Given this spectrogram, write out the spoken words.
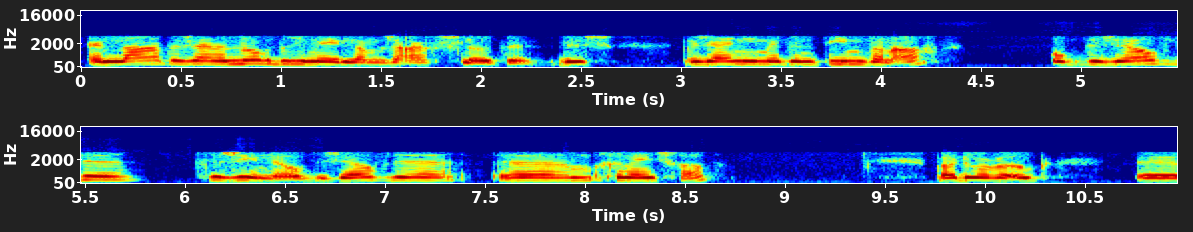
En later zijn er nog drie Nederlanders aangesloten. Dus we zijn hier met een team van acht op dezelfde gezinnen, op dezelfde ehm, gemeenschap. Waardoor we ook, eh,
